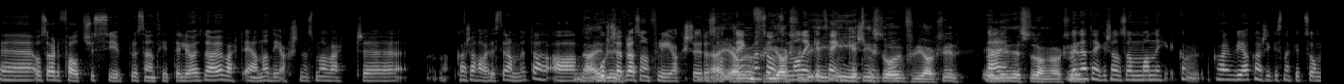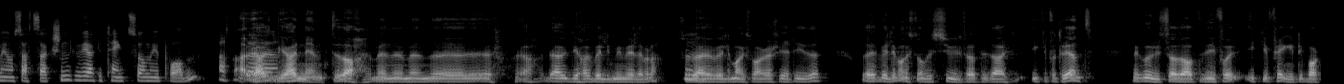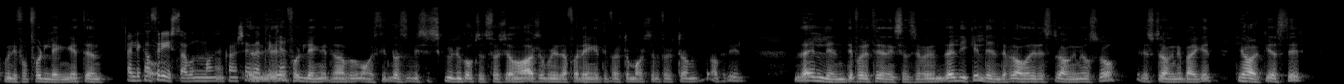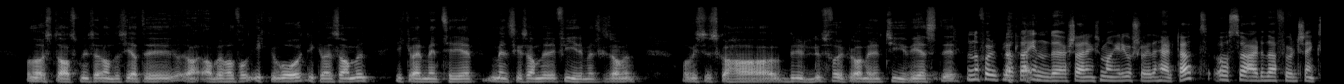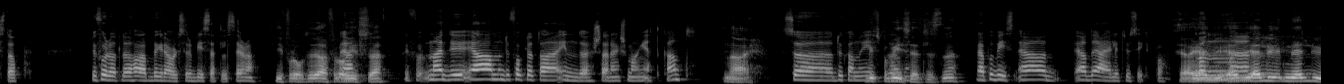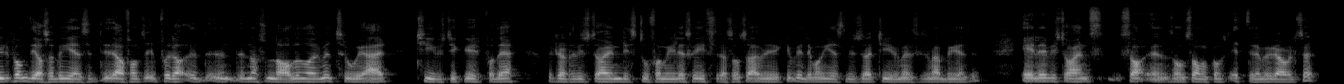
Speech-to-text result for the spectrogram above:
Uh, og så har det falt 27 hittil i år. Det har jo vært en av de aksjene som har vært eh, kanskje hardest rammet, da, av, nei, bortsett fra sånne flyaksjer og sånne ting. Men sånn som man ikke tenker Ingenting står flyaksjer eller restaurantaksjer. Men jeg tenker sånn som man kan, kan, Vi har kanskje ikke snakket så mye om Sats-aksjen, for vi har ikke tenkt så mye på den. At, nei, vi, har, vi, har, nevnt det, da. Men, men eh, ja, er, de har veldig mye medlemmer, da. Så mm. det er jo veldig mange som er engasjert i det. Og det er veldig mange som blir sure for at de da ikke får trent. Det går ut fra at de får ikke penger tilbake, men de får forlenget den Eller de kan fryse abonnementet, kanskje? jeg vet ikke. Forlenget den abonnementstiden. Altså, hvis det skulle gått ut 1.1., så blir det forlenget til 1. mars eller 1. Men det er elendig for et treningssenter. Det er like elendig for alle restaurantene i Oslo. Restaurantene i Bergen. De har jo ikke gjester. Og når statsministeren og andre sier at de anbefaler folk ikke å gå ut, ikke være sammen, ikke være med tre mennesker sammen eller fire mennesker sammen og hvis du skal ha bryllup, så får du ikke lov å ha mer enn 20 gjester. Men nå får du ikke lov til å ha innendørsarrangementer i Oslo i det hele tatt. Og så er det da full skjenkestopp. Du får lov til å ha begravelser og bisettelser, da. De får lov til det for å gifte seg? Nei, du, ja, men du får ikke lov til å ha innendørsarrangement i etterkant. Nei. Så du kan jo gifte deg På bisettelsene? Ja, på bis ja, ja, det er jeg litt usikker på. Ja, jeg, men, jeg, jeg, jeg, men jeg lurer på om de også er begrenset. I fall for Den nasjonale normen tror jeg er 20 stykker på det. Det er klart at Hvis du har en litt stor familie og skal gifte deg sånn, så er det ikke veldig mange gjester hvis du har 20 mennesker som er begrenset. Eller hvis du har en, en sånn sammenkomst etter en begravelse,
